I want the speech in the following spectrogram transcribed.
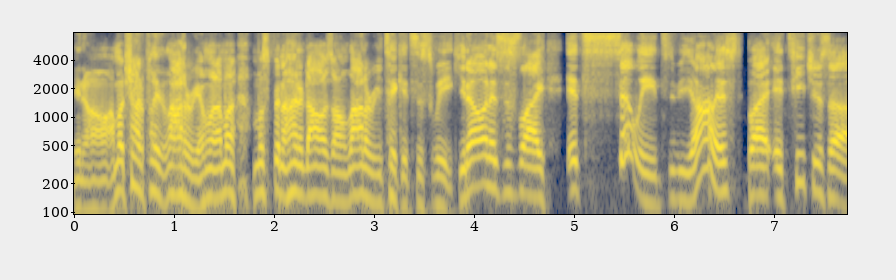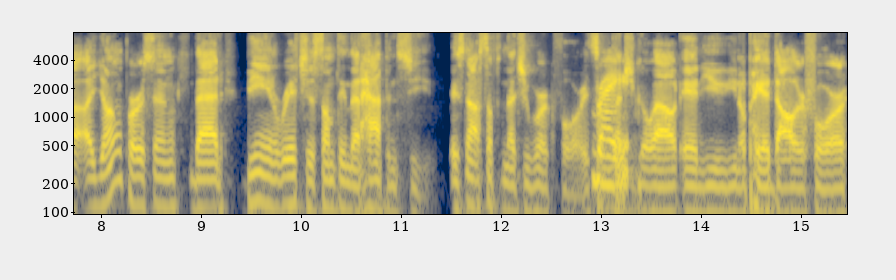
You know, I'm gonna try to play the lottery. I'm gonna, I'm gonna, I'm gonna spend hundred dollars on lottery tickets this week. You know, and it's just like it's silly to be honest, but it teaches a, a young person that being rich is something that happens to you it's not something that you work for. It's something right. that you go out and you, you know, pay a dollar for,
